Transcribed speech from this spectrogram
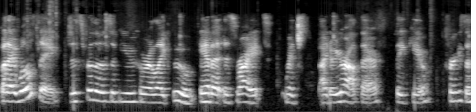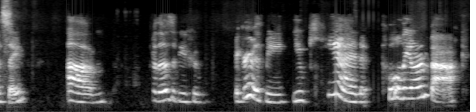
but I will say, just for those of you who are like, "Ooh, Anna is right," which I know you're out there. Thank you for existing. Um, for those of you who agree with me, you can pull the arm back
